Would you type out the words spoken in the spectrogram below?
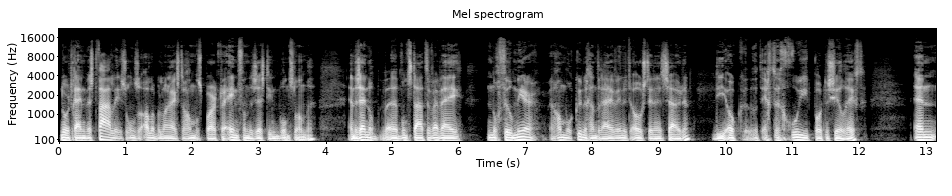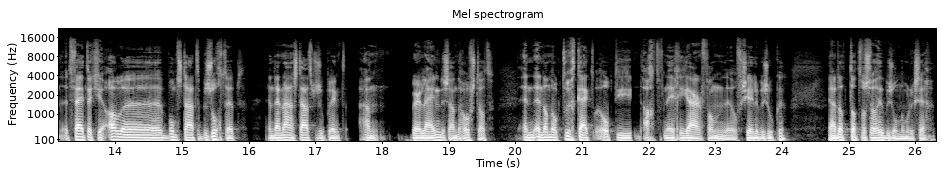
Noord-Rijn-Westfalen is onze allerbelangrijkste handelspartner. Een van de 16 bondslanden. En er zijn nog uh, bondstaten waar wij nog veel meer handel kunnen gaan drijven in het oosten en het zuiden. Die ook wat echte groeipotentieel heeft. En het feit dat je alle bondstaten bezocht hebt en daarna een staatsbezoek brengt aan Berlijn, dus aan de hoofdstad. En, en dan ook terugkijkt op die acht of negen jaar van officiële bezoeken. Ja, dat, dat was wel heel bijzonder, moet ik zeggen.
